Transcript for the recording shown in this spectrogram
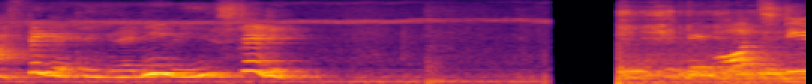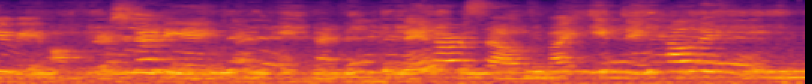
After getting ready, we study. We watch TV after studying and entertain ourselves by eating healthy food.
